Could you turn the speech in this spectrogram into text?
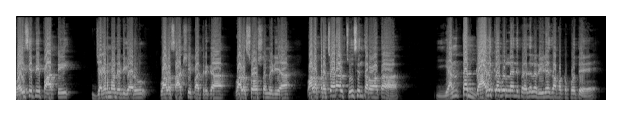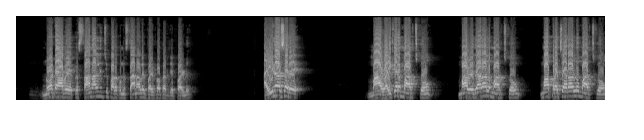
వైసీపీ పార్టీ జగన్మోహన్ రెడ్డి గారు వాళ్ళ సాక్షి పత్రిక వాళ్ళ సోషల్ మీడియా వాళ్ళ ప్రచారాలు చూసిన తర్వాత ఎంత గాలి కబుర్లని ప్రజలు రిలీజ్ అవ్వకపోతే నూట యాభై ఒక్క స్థానాల నుంచి పదకొండు స్థానాలకు పడిపోతారు చెప్పాళ్ళు. అయినా సరే మా వైఖరి మార్చుకోం మా విధానాలు మార్చుకోం మా ప్రచారాలు మార్చుకోం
